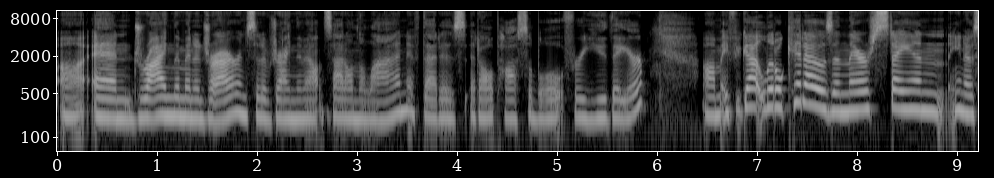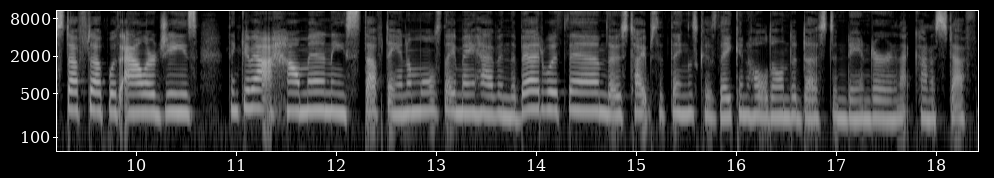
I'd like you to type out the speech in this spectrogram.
uh, and drying them in a dryer instead of drying them outside on the line, if that is at all possible for you there. Um, if you got little kiddos and they're staying, you know, stuffed up with allergies, think about how many stuffed animals they may have in the bed with them, those types of things, because they can hold on to dust and dander and that kind of stuff.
